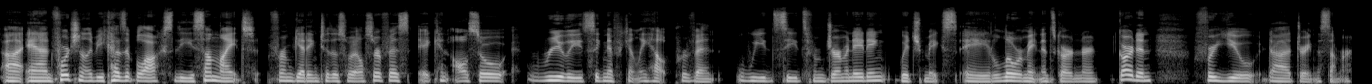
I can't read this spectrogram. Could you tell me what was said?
Uh, and fortunately, because it blocks the sunlight from getting to the soil surface, it can also really significantly help prevent weed seeds from germinating, which makes a lower maintenance gardener garden for you uh, during the summer.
